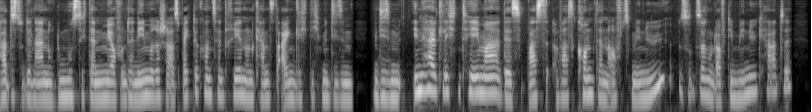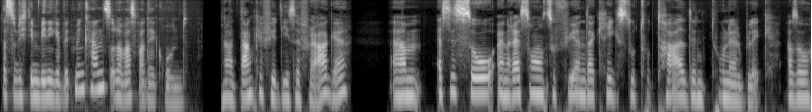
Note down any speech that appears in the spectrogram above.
hattest du den Eindruck, du musst dich dann mehr auf unternehmerische Aspekte konzentrieren und kannst eigentlich dich mit diesem, mit diesem inhaltlichen Thema des, was, was kommt denn aufs Menü sozusagen oder auf die Menükarte, dass du dich dem weniger widmen kannst oder was war der Grund? Ja, danke für diese Frage. Ähm, es ist so, ein Restaurant zu führen, da kriegst du total den Tunnelblick. Also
